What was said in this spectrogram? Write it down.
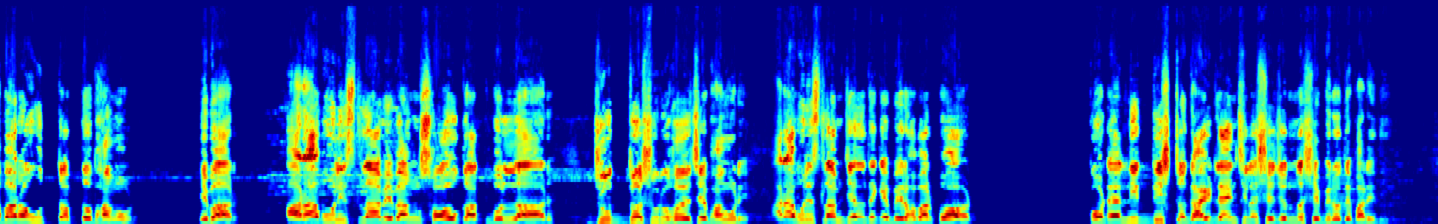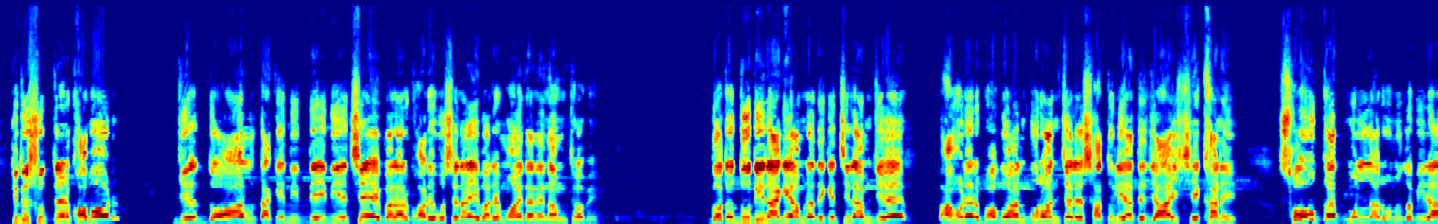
আবারও উত্তপ্ত ভাঙড়। এবার আরাবুল ইসলাম এবং শওকাত মোল্লার যুদ্ধ শুরু হয়েছে ভাঙড়ে। আরাবুল ইসলাম জেল থেকে বের হবার পর কোর্টের নির্দিষ্ট গাইডলাইন ছিল, সেজন্য সে বেরোতে পারেনি। কিন্তু সূত্রের খবর, যে দল তাকে নির্দেশ দিয়েছে, এবার আর ঘরে বসে না এবারে ময়দানে নামতে হবে। গত দুদিন আগে আমরা দেখেছিলাম যে ভাঙড়ের ভগবানপুর অঞ্চলের সাতুলিয়াতে যায়, সেখানে শওকত মোল্লার অনুগামীরা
